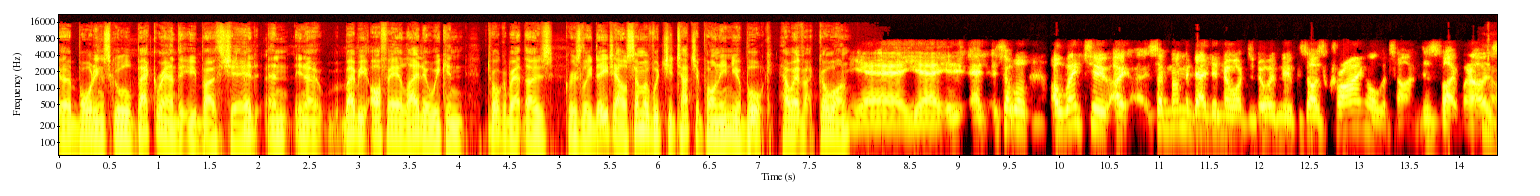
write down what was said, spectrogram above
uh, boarding school background that you both shared, and you know maybe off air later we can talk about those grisly details, some of which you touch upon in your book. However, go on. Yeah, yeah. It, and so, well, I went to. I, so, mum and dad didn't know what to do with me because I was crying all the time. This is like when I was,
